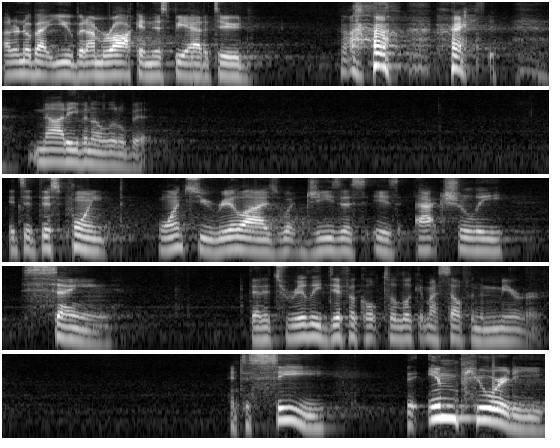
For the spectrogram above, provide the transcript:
I don't know about you, but I'm rocking this beatitude. right? Not even a little bit. It's at this point once you realize what Jesus is actually saying, that it's really difficult to look at myself in the mirror and to see the impurity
